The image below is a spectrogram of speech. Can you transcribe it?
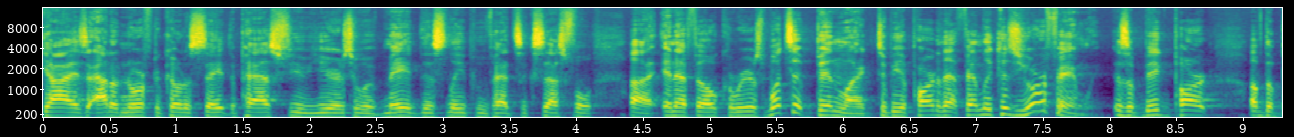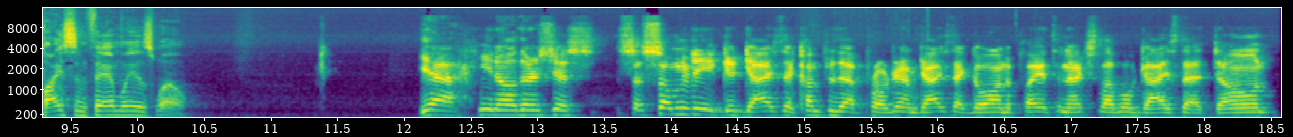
guys out of North Dakota State the past few years who have made this leap, who've had successful uh, NFL careers. What's it been like to be a part of that family? Because your family is a big part of the Bison family as well. Yeah, you know, there's just so, so many good guys that come through that program, guys that go on to play at the next level, guys that don't.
